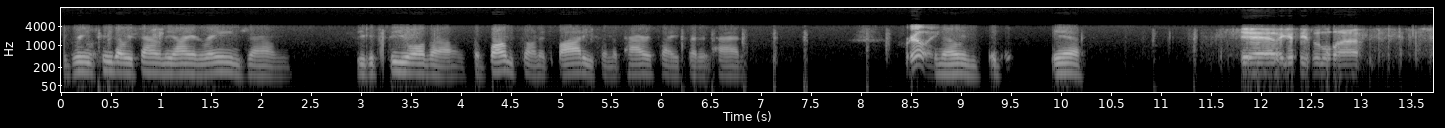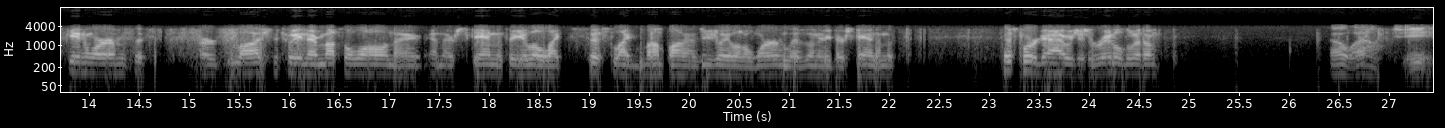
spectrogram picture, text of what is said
the green tree that we found in the Iron Range, um, you could see all the the bumps on its body from the parasites that it had. Really? You know, and it, yeah, Yeah, they get these little uh, skin worms that are lodged between their muscle wall and their and their skin, and so a little like cyst-like bump on it. It's usually a little worm lives underneath their skin, and this, this poor guy was just riddled with them. Oh wow. jeez.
